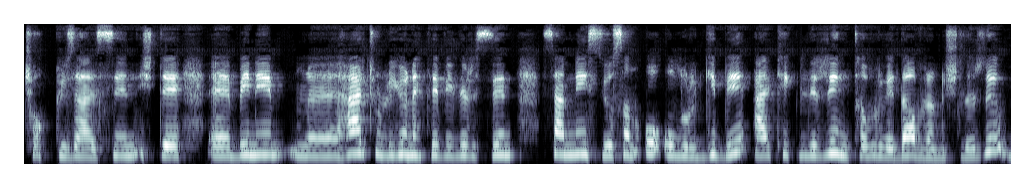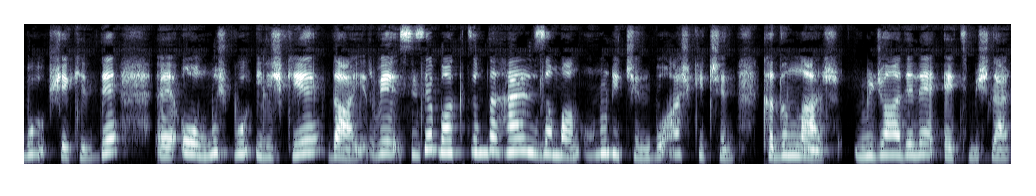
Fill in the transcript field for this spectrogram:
Çok güzelsin. İşte e, beni e, her türlü yönetebilirsin. Sen ne istiyorsan o olur gibi erkeklerin tavır ve davranışları bu şekilde e, olmuş bu ilişkiye dair. Ve size baktığımda her zaman onun için, bu aşk için kadınlar mücadele etmişler.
